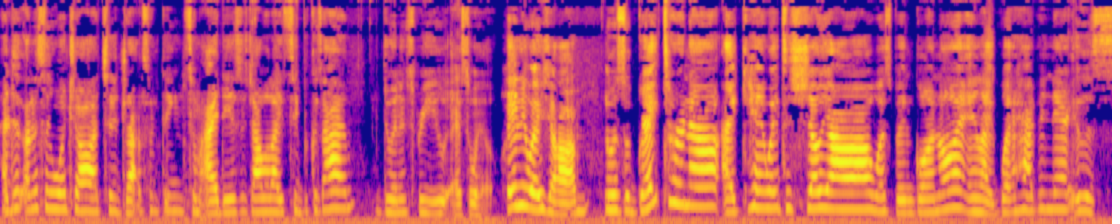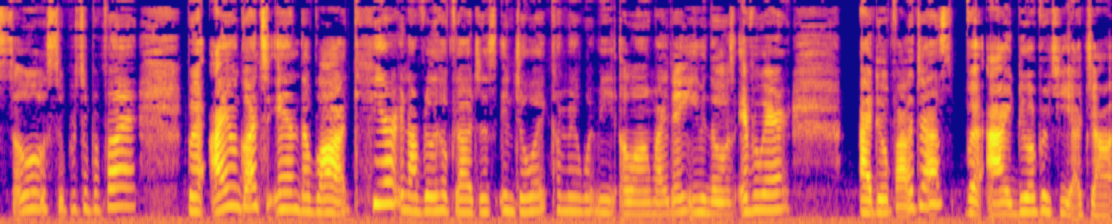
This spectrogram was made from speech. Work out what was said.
I just honestly want y'all to drop something, some ideas that y'all would like to see because I'm doing this for you as well. Anyways, y'all, it was a great turnout. I can't wait to show y'all what's been going on and like what happened there. It was so super, super fun. But I am going to end the vlog here and I really hope y'all just enjoyed coming with me along my day, even though it was everywhere. I do apologize, but I do appreciate y'all.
